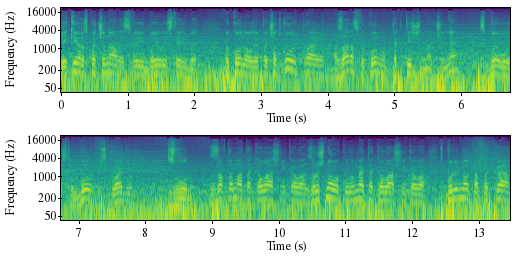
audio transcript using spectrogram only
які розпочинали свої бойові стрільби, виконували початкові вправи, а зараз виконують тактичні навчання з бойовою стрільбою у складі взводу. З автомата Калашникова, з ручного кулемета Калашникова, з пулемета ПК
